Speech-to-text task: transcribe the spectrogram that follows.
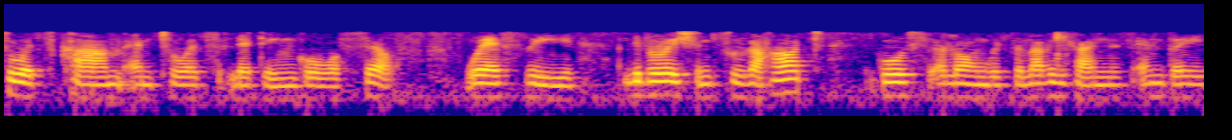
towards calm and towards letting go of self. Whereas the liberation through the heart goes along with the loving kindness and the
